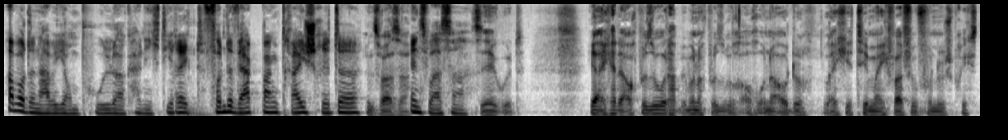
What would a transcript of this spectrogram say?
Aber dann habe ich auch einen Pool, da kann ich direkt von der Werkbank drei Schritte ins Wasser. ins Wasser. Sehr gut. Ja, ich hatte auch Besuch und habe immer noch Besuch, auch ohne Auto. Gleiche Thema, ich weiß, wovon du sprichst.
